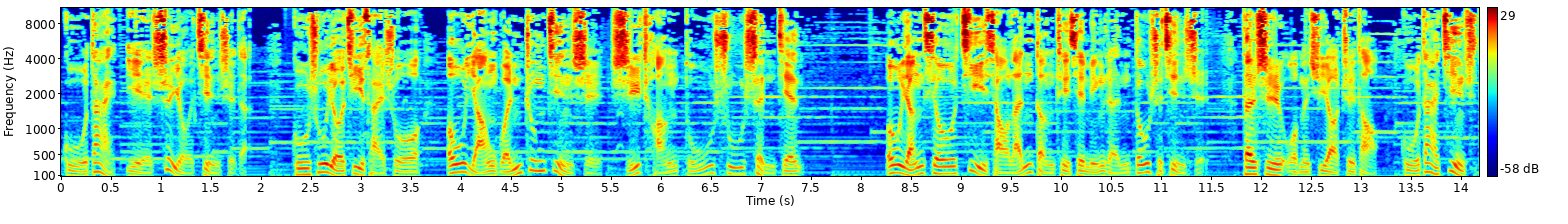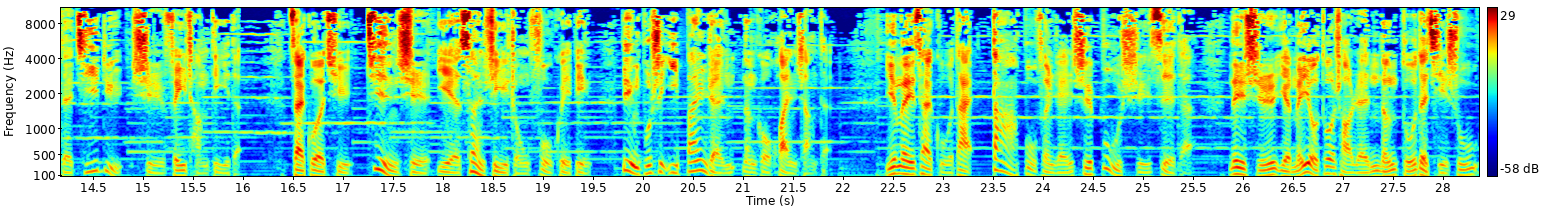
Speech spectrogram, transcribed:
古代也是有近视的。古书有记载说，欧阳文中进士，时常读书甚艰。欧阳修、纪晓岚等这些名人都是进士，但是我们需要知道。古代近视的几率是非常低的，在过去，近视也算是一种富贵病，并不是一般人能够患上的。因为在古代，大部分人是不识字的，那时也没有多少人能读得起书，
